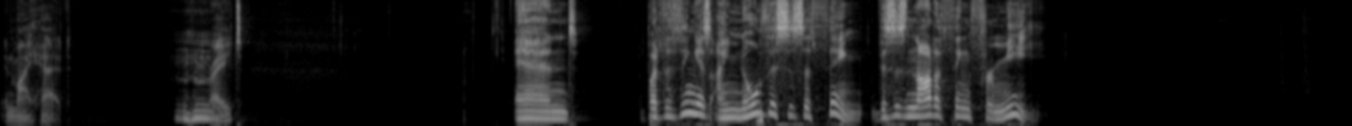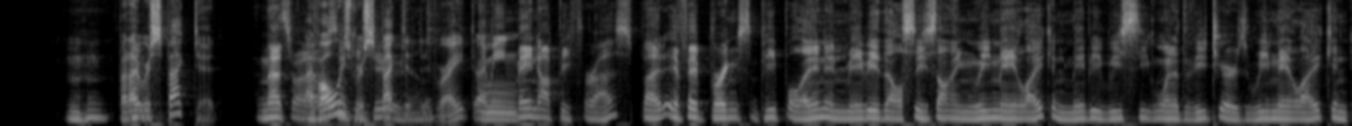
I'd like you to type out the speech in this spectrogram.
in my head, Mhm. right? And but the thing is, I know this is a thing. This is not a thing for me, Mhm. but I respect it. and that's what I've always too, respected know. it, right? I mean, May not be for us, but if it brings some people in and maybe they'll see something we may like, and maybe we see one of the VTRs we may like, and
